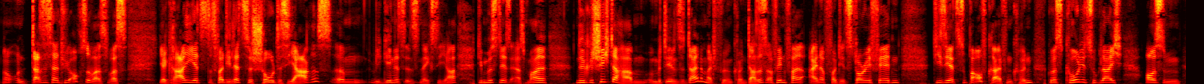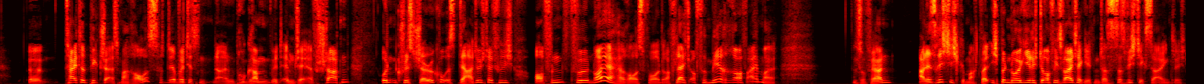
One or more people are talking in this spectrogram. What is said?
Und das ist natürlich auch sowas, was ja gerade jetzt, das war die letzte Show des Jahres, ähm, wir gehen jetzt ins nächste Jahr, die müssen jetzt erstmal eine Geschichte haben, mit denen sie Dynamite füllen können. Das ist auf jeden Fall einer von den Storyfäden, die sie jetzt super aufgreifen können. Du hast Cody zugleich aus dem äh, Title Picture erstmal raus, der wird jetzt ein, ein Programm mit MJF starten Und ein Chris Jericho ist dadurch natürlich offen für neue Herausforderer, vielleicht auch für mehrere auf einmal. Insofern alles richtig gemacht, weil ich bin neugierig darauf, wie es weitergeht und das ist das Wichtigste eigentlich.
